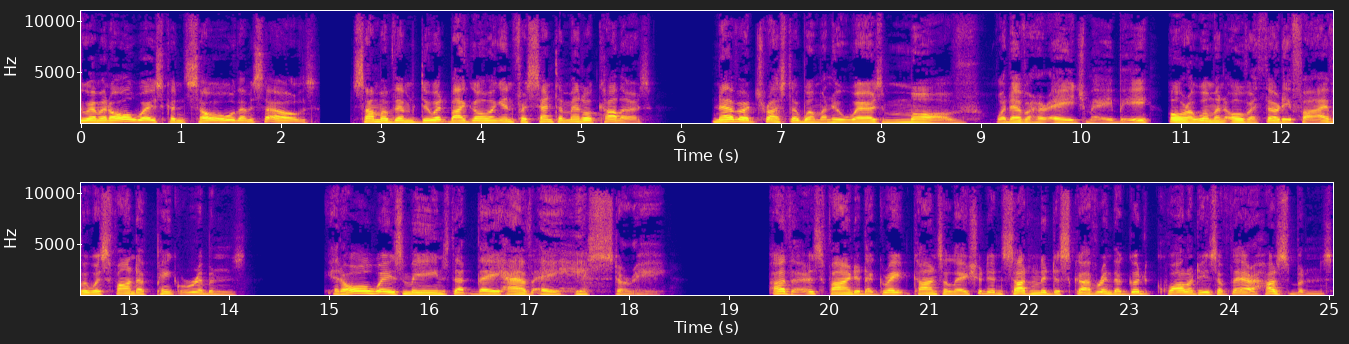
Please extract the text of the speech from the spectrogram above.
women always console themselves. Some of them do it by going in for sentimental colours. Never trust a woman who wears mauve whatever her age may be, or a woman over thirty-five who is fond of pink ribbons. It always means that they have a history. Others find it a great consolation in suddenly discovering the good qualities of their husbands.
